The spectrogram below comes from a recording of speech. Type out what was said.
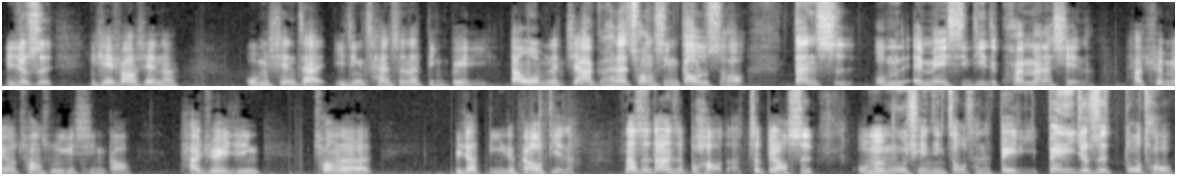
也就是你可以发现呢，我们现在已经产生了顶背离。当我们的价格还在创新高的时候，但是我们的 MACD 的快慢线呢，它却没有创出一个新高，它却已经创了比较低的高点了。那这当然是不好的，这表示我们目前已经走成了背离。背离就是多头。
